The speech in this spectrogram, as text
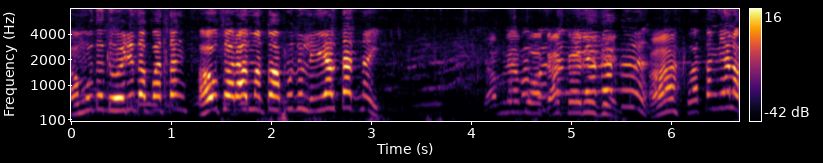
અમુ તો દોરી તો પતંગ હવ સરાવમાં તો આપું તો લઈ આવતા જ નહીં. તમને બોગા કરી હતી હા? પતંગ ને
